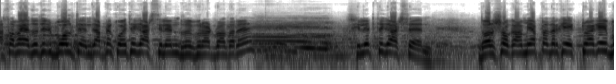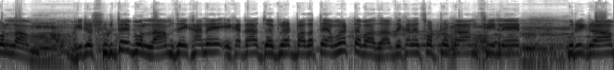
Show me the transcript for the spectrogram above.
আচ্ছা ভাইয়া যদি বলতেন যে আপনি কই থেকে আসছিলেন জয়পুরহাট বাজারে? সিলেট। থেকে আসছেন। দর্শক আমি আপনাদেরকে একটু আগেই বললাম ভিডিও শুরুতেই বললাম যে এখানে এখানটা জয়পুরহাট বাজারটা এমন একটা বাজার যেখানে চট্টগ্রাম সিলেট কুড়িগ্রাম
